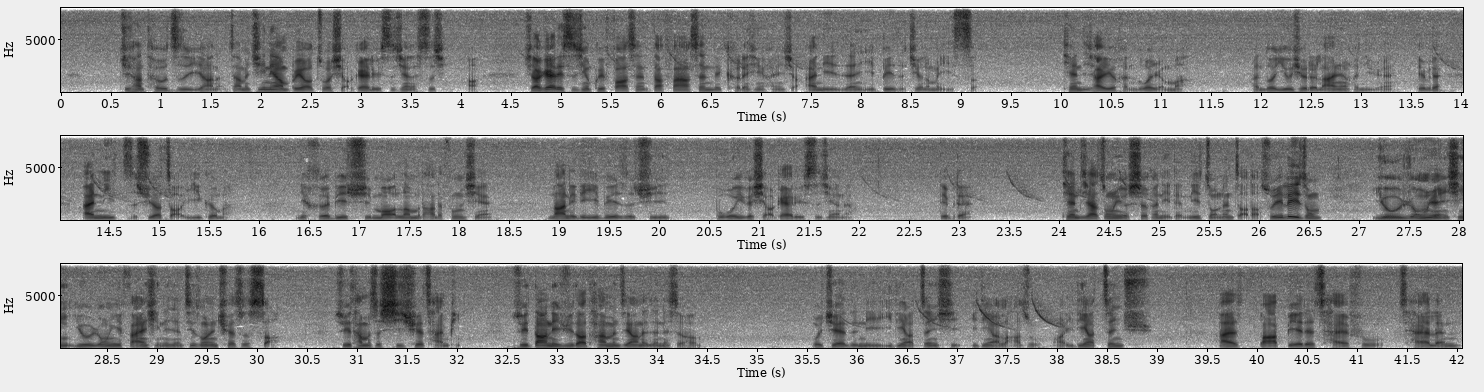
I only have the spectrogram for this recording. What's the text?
就像投资一样的，咱们尽量不要做小概率事件的事情啊。小概率事情会发生，但发生的可能性很小。而你人一辈子就那么一次，天底下有很多人嘛，很多优秀的男人和女人，对不对？而你只需要找一个嘛，你何必去冒那么大的风险，拿你的一辈子去搏一个小概率事件呢？对不对？天底下总有适合你的，你总能找到。所以那种。有容忍性又容易反省的人，这种人确实少，所以他们是稀缺产品。所以当你遇到他们这样的人的时候，我觉得你一定要珍惜，一定要拿住啊，一定要争取，而把别的财富、才能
